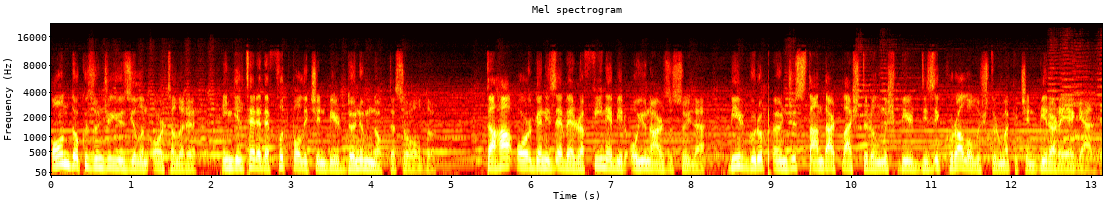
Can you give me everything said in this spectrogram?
19. yüzyılın ortaları İngiltere'de futbol için bir dönüm noktası oldu. Daha organize ve rafine bir oyun arzusuyla bir grup öncü standartlaştırılmış bir dizi kural oluşturmak için bir araya geldi.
